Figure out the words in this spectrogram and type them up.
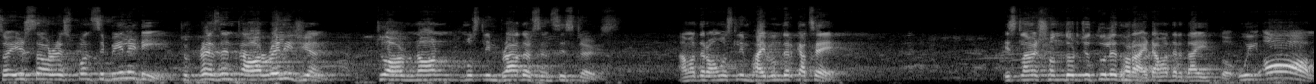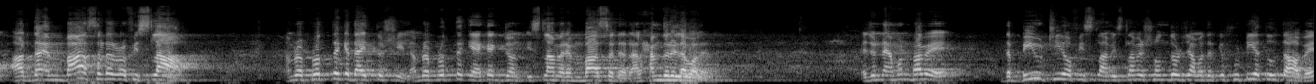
So it's our responsibility to present our religion to our non-Muslim brothers and sisters. আমাদের অমুসলিম ভাই বোনদের কাছে ইসলামের সৌন্দর্য তুলে ধরা, এটা আমাদের দায়িত্ব। We all are the ambassador of Islam আমরা প্রত্যেকে দায়িত্বশীল, আমরা প্রত্যেকে এক একজন ইসলামের অ্যাম্বাসেডার আলহামদুলিল্লাহ বলেন। এজন্য এমন ভাবে দ্য বিউটি অফ ইসলাম ইসলামের সৌন্দর্য আমাদেরকে ফুটিয়ে তুলতে হবে,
